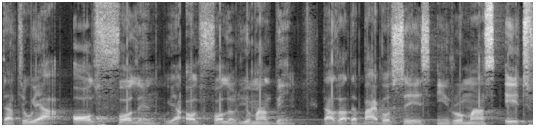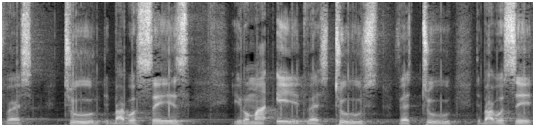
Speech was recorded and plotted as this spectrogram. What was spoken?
that we are all fallen. We are all fallen human beings. That's what the Bible says in Romans 8, verse 2. The Bible says in Romans 8, verse 2, verse 2, the Bible says,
